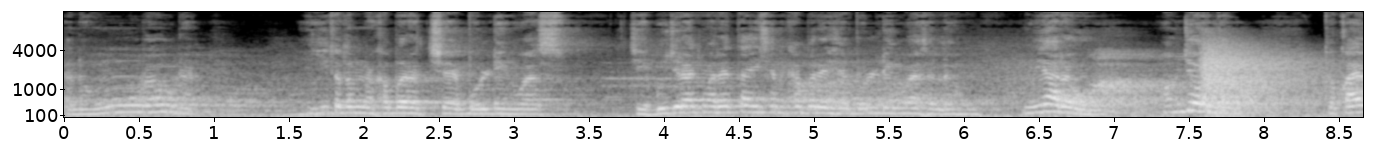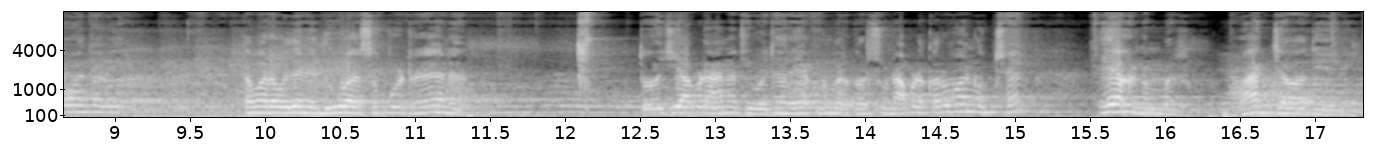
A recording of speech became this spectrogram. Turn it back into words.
અને હું રહું ને એ તો તમને ખબર જ છે બોલ્ડિંગ વાસ જે ગુજરાતમાં રહેતા હશે ને ખબર છે બોલ્ડિંગ વાસ એટલે હું ત્યાં રહું. સમજો ને? તો કાંઈ વાંધો નહીં. તમારા બધાને દુઆ સપોર્ટ રહે ને? તો હજી આપણે આનાથી વધારે એક નંબર કરશું ને આપણે કરવાનું જ છે. એક નંબર વાત જવા દઈએ નહીં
